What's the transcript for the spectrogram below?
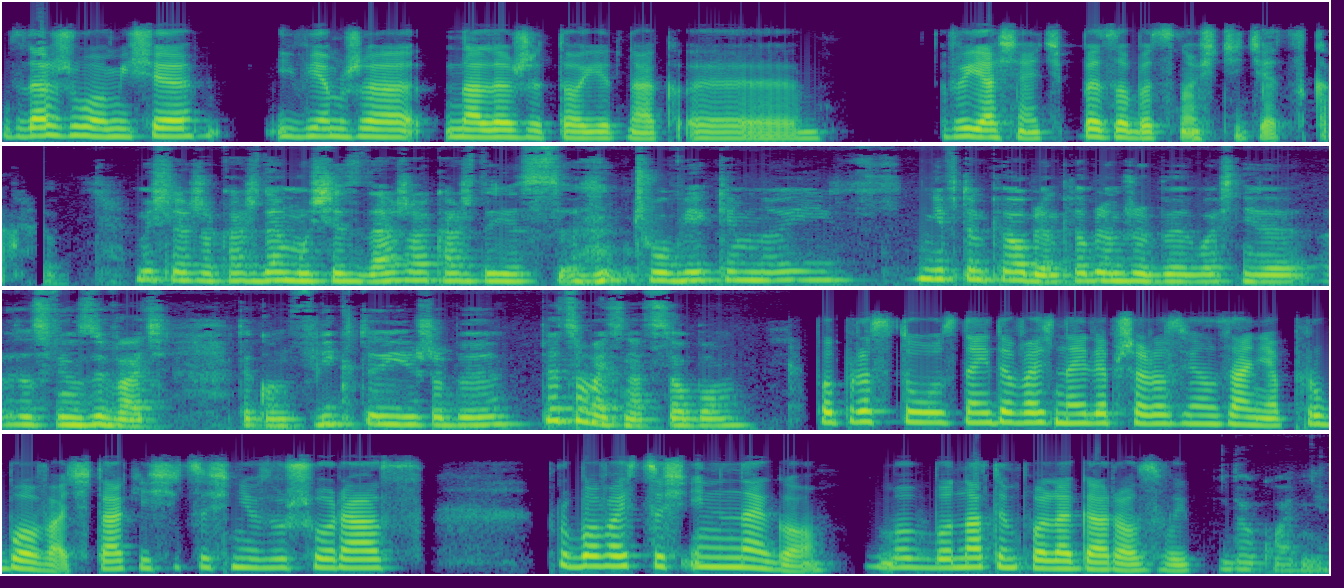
zdarzyło mi się i wiem, że należy to jednak y, wyjaśniać bez obecności dziecka. Myślę, że każdemu się zdarza, każdy jest człowiekiem, no i nie w tym problem. Problem, żeby właśnie rozwiązywać te konflikty i żeby pracować nad sobą. Po prostu znajdować najlepsze rozwiązania, próbować, tak? Jeśli coś nie wyszło raz, próbować coś innego, bo, bo, na tym polega rozwój. Dokładnie.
